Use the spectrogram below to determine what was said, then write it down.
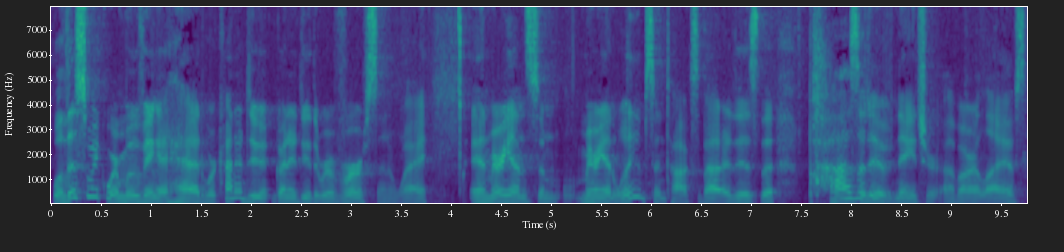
Well, this week we're moving ahead. We're kind of do, going to do the reverse in a way. And Marianne, Marianne Williamson talks about it is the positive nature of our lives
